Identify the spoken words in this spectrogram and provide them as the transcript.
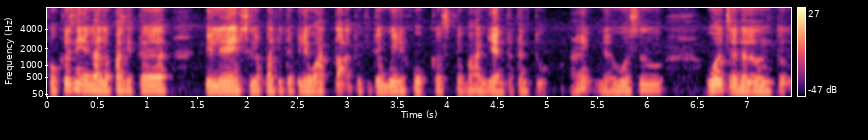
fokus ni adalah lepas kita pilih selepas kita pilih watak tu kita boleh fokus ke bahagian tertentu. Right dan words tu words adalah untuk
